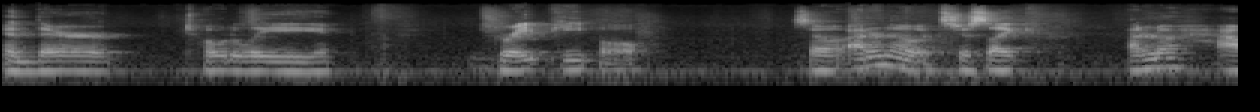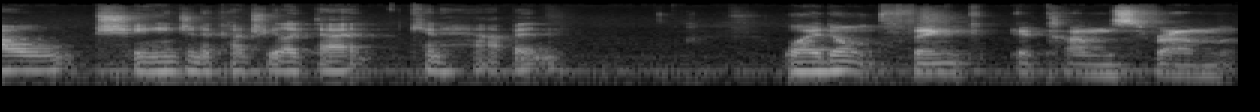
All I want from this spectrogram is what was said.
and they're totally great people so i don't know it's just like i don't know how change in a country like that can happen Well, I don't think it comes from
